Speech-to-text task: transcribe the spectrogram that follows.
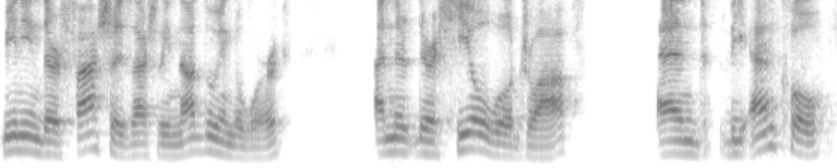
meaning their fascia is actually not doing the work, and their, their heel will drop, and the ankle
